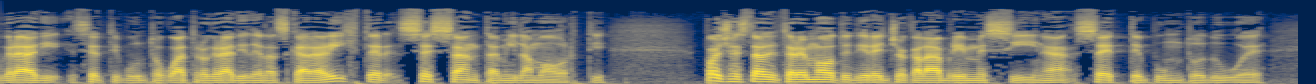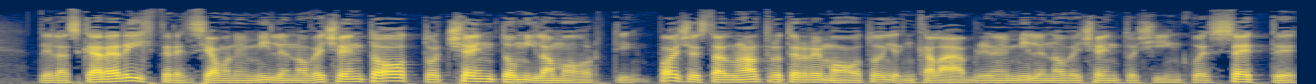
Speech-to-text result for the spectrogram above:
gradi, 7.4 gradi della scala Richter, 60.000 morti. Poi c'è stato il terremoto di Reggio Calabria e Messina, 7.2 della scala Richter, siamo nel 1908, 100.000 morti. Poi c'è stato un altro terremoto in Calabria nel 1905, 7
